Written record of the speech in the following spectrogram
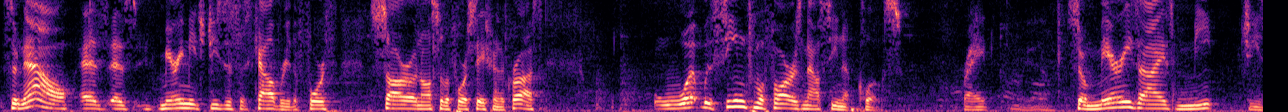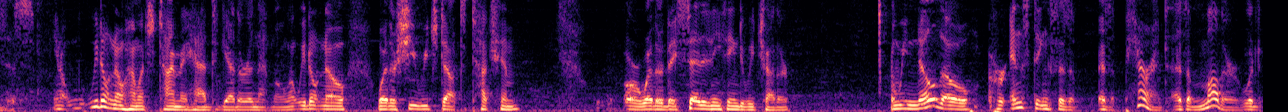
So now, as as Mary meets Jesus at Calvary, the fourth sorrow and also the fourth station of the cross, what was seen from afar is now seen up close, right? Oh, so Mary's eyes meet Jesus. You know, we don't know how much time they had together in that moment. We don't know whether she reached out to touch him or whether they said anything to each other. And we know, though, her instincts as a as a parent, as a mother, would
